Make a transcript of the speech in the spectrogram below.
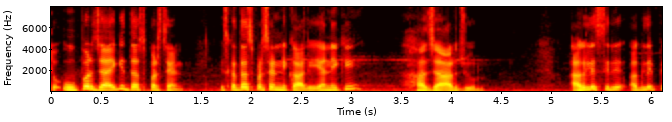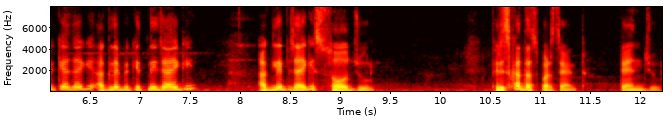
तो ऊपर जाएगी दस परसेंट। इसका दस परसेंट निकालिए। यानी कि हज़ार जूल। अगले सिरे, अगले पे क्या जाएगी? अगले पे कितनी जाएगी? अगले पे जाएगी सौ जूल। फिर इसका दस परसेंट, टेन जूल।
